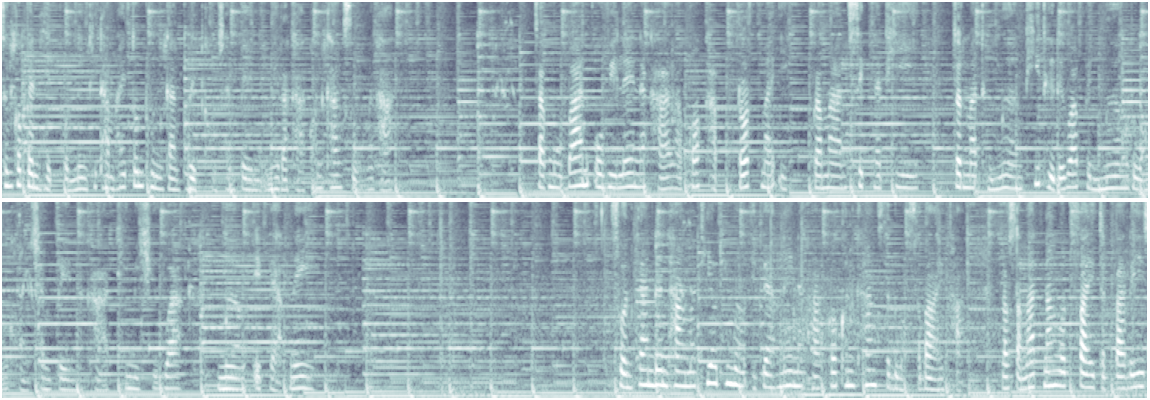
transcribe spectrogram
ซึ่งก็เป็นเหตุผลหนึ่งที่ทำให้ต้นทุนการผลิตของแชมเปญมีราคาค่อนข้างสูงนะคะ จากหมู่บ้านโอวิเล่นะคะ เราก็ขับรถมาอีกประมาณ 10 นาที จนมาถึงเมืองที่ถือได้ว่าเป็นเมืองหลวงของแชมเปญนะคะ ที่มีชื่อว่าเมืองเอแบกเน่ส่วนการเดินทางมาเที่ยวที่เมืองเอแบกเน่นะคะ ก็ค่อนข้างสะดวกสบายค่ะ เราสามารถนั่งรถไฟจากปารีส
